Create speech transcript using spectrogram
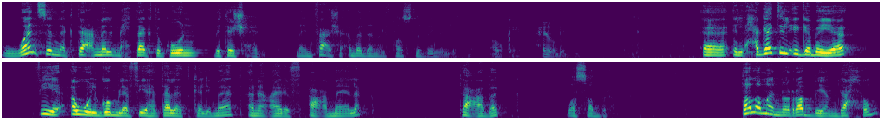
once إنك تعمل محتاج تكون بتشحن. ما ينفعش ابدا الفصل بين الاثنين okay حلو جدا. آه الحاجات الإيجابية في أول جملة فيها ثلاث كلمات أنا عارف أعمالك تعبك وصبرك. طالما إن الرب يمدحهم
